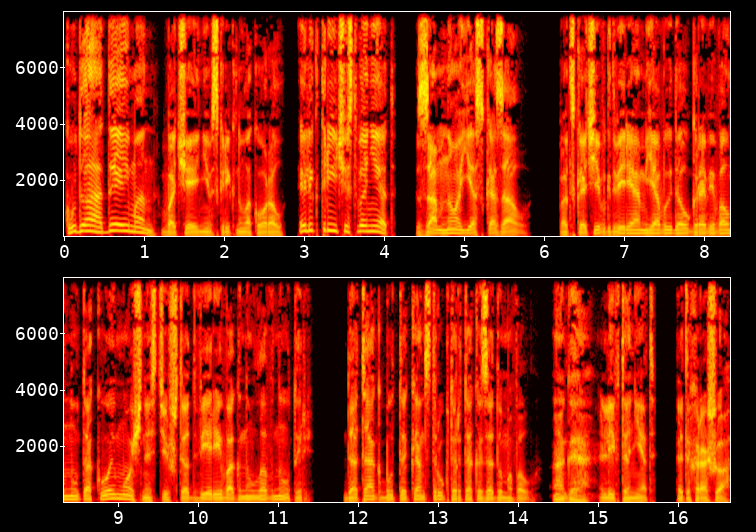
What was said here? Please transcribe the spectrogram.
«Куда, Деймон?» — в отчаянии вскрикнула Корал. «Электричества нет!» «За мной, я сказал!» Подскочив к дверям, я выдал гравиволну такой мощности, что двери вогнуло внутрь. Да так, будто конструктор так и задумывал. Ага, лифта нет. Это хорошо.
